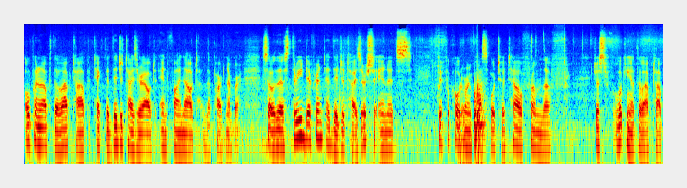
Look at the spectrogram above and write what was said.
open up the laptop, take the digitizer out, and find out the part number. So there's three different digitizers, and it's difficult or impossible to tell from the just looking at the laptop.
